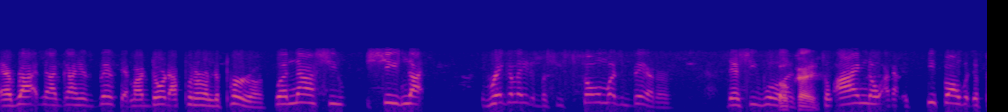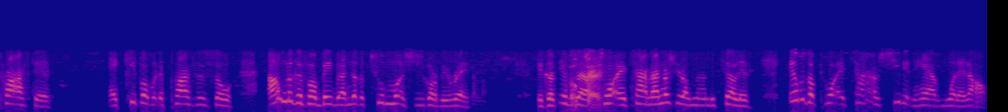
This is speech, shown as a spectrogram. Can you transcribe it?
and right now God has blessed that. My daughter, I put her on the pearls. Well, now she she's not regulated, but she's so much better than she was. Okay. So I know I got to keep on with the process and keep up with the process. So I'm looking for a baby. Another two months, she's going to be regular. Because it was at Okay. a point in time, I know she don't mind me telling this, it was a point in time she didn't have one at all.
